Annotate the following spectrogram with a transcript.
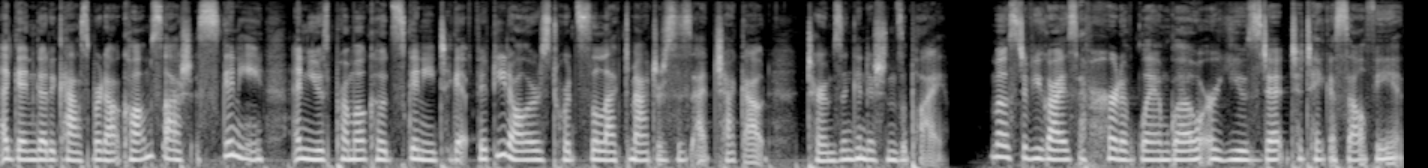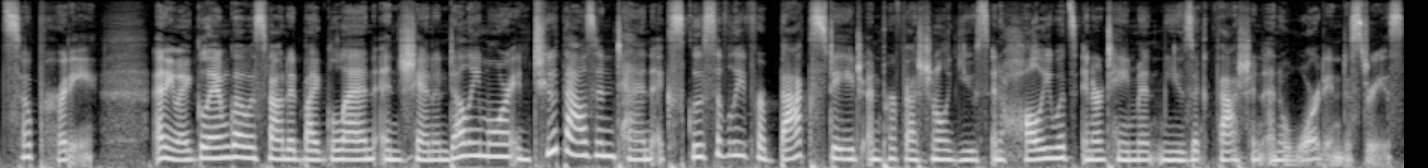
Again go to casper.com slash skinny and use promo code skinny to get $50 towards select mattresses at checkout. Terms and conditions apply most of you guys have heard of Glam Glow or used it to take a selfie. It's so pretty. Anyway, Glam Glow was founded by Glenn and Shannon Dellimore in 2010 exclusively for backstage and professional use in Hollywood's entertainment, music, fashion, and award industries.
